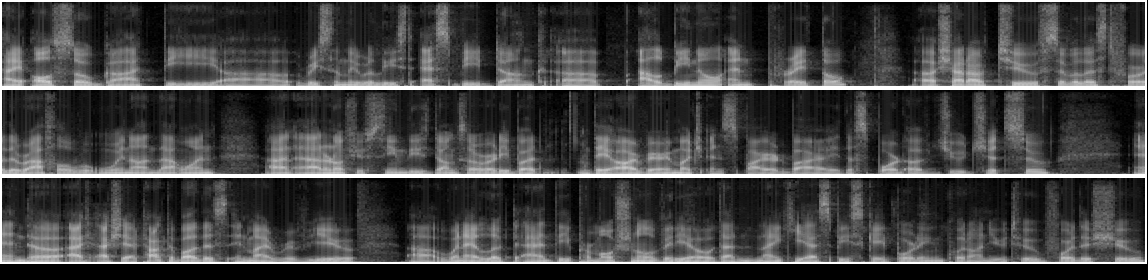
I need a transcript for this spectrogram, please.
I also got the uh, recently released SB Dunk uh, Albino and Preto. Uh, shout out to Civilist for the raffle win on that one. I don't know if you've seen these dunks already, but they are very much inspired by the sport of jiu-jitsu. And uh, actually, I talked about this in my review. Uh, when I looked at the promotional video that Nike SB Skateboarding put on YouTube for this shoe,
